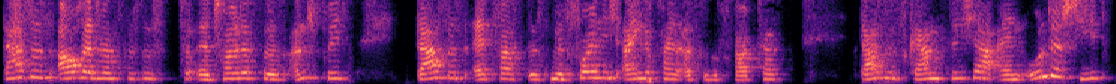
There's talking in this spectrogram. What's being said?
Das ist auch etwas, das ist äh, toll, dass du das ansprichst. Das ist etwas, das mir vorher nicht eingefallen, als du gefragt hast. Das ist ganz sicher ein Unterschied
